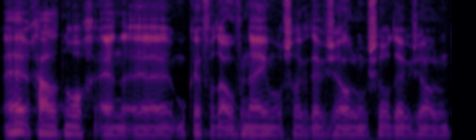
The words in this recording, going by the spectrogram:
hè, gaat het nog? En eh, moet ik even wat overnemen of zal ik het even zo doen? Of zal ik het even zo doen?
